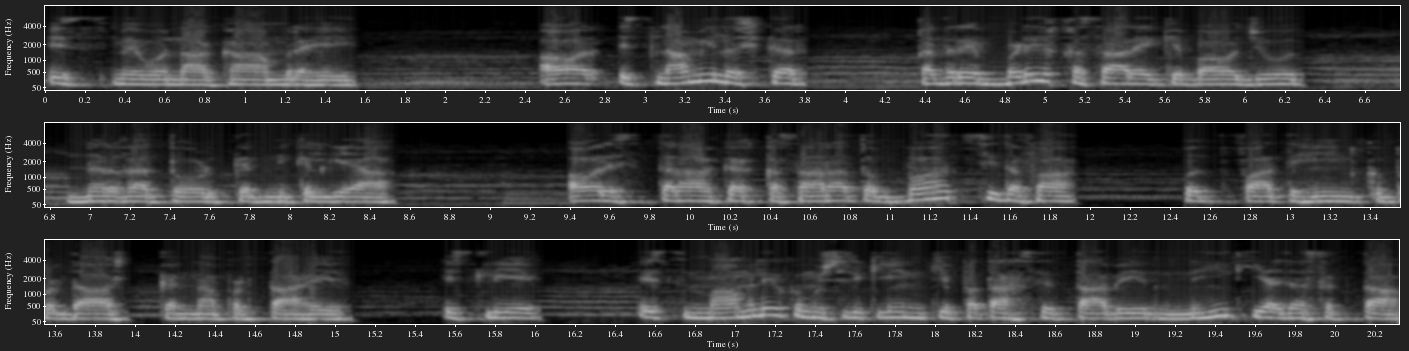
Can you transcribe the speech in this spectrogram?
اس میں وہ ناکام رہے۔ اور اسلامی لشکر قدرے بڑے خسارے کے باوجود نرغہ توڑ کر نکل گیا۔ اور اس طرح کا خسارہ تو بہت سی دفعہ خود فاتحین کو برداشت کرنا پڑتا ہے۔ اس لیے اس معاملے کو مشرقین کی فتح سے تعبیر نہیں کیا جا سکتا،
